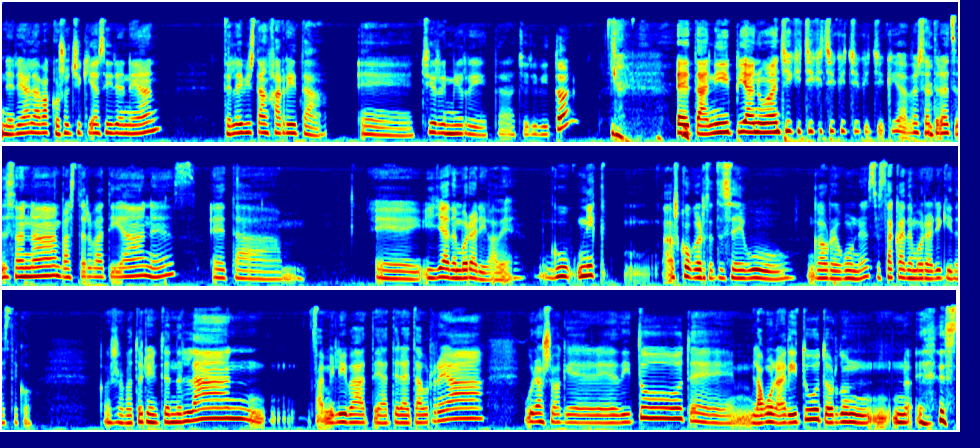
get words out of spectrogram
nire alabak oso txikia zirenean, telebistan jarrita e, txirri mirri eta txiribiton, eta ni pianoan txiki txiki txiki txiki txiki abesateratzen zana, bazter batian, ez? Eta e, ila denborari gabe. Gu, nik asko gertatzen zaigu gaur egun, ez? Ez daka denborarik idazteko. Konservatorio dut lan, famili bat atera eta aurrea, gurasoak ere ditut, e, lagunak ditut, orduan ez,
